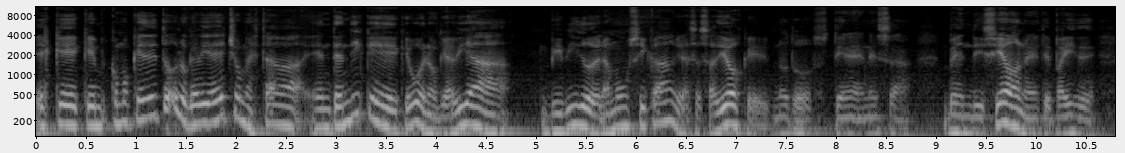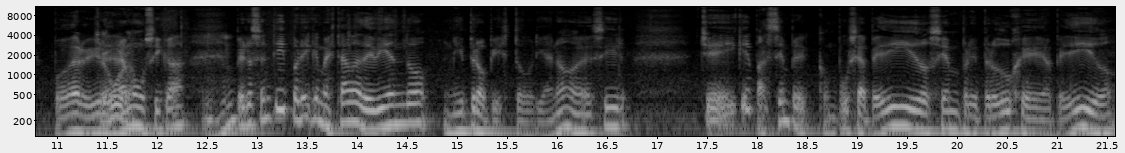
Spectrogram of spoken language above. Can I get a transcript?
es que, que como que de todo lo que había hecho me estaba entendí que, que bueno que había vivido de la música gracias a Dios que no todos tienen esa bendición en este país de poder vivir de la música pero sentí por ahí que me estaba debiendo mi propia historia no es decir che ¿y qué pasa? siempre compuse a pedido siempre produje a pedido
